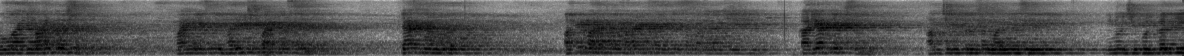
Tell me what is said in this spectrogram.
व माझे मार्गदर्शक माननीय श्री हरीजी पाटील साहेब. त्याचबरोबर अखिल भारतीय मराठी साहित्य संमेलनाचे कार्याध्यक्ष आमचे मित्र सन्माननीय श्री विनोजी कुलकर्णी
